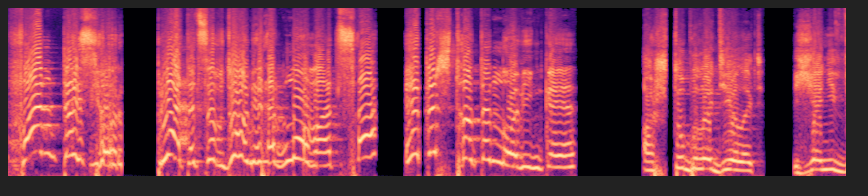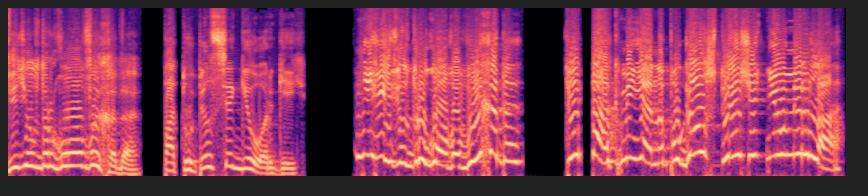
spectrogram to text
Фантазер! Прятаться в доме родного отца – это что-то новенькое. А что было делать? Я не видел другого выхода. Потупился Георгий. Не видел другого выхода? Ты так меня напугал, что я чуть не умерла.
